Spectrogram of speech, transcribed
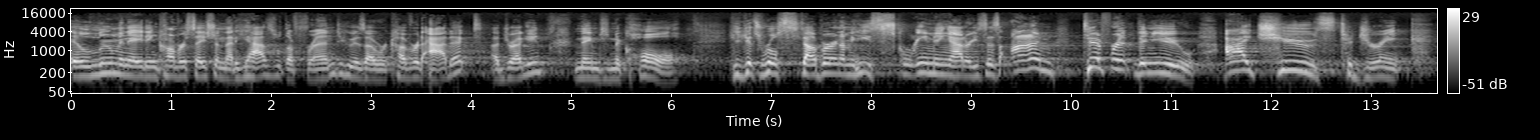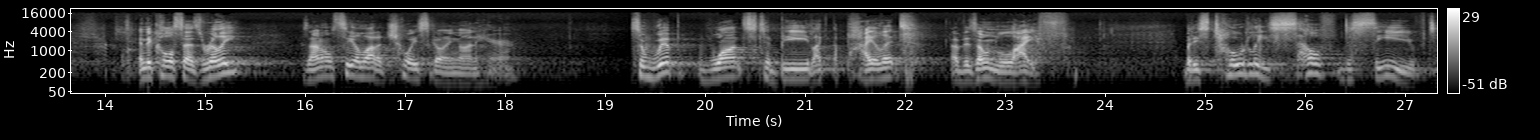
illuminating conversation that he has with a friend who is a recovered addict, a druggie, named Nicole. He gets real stubborn. I mean, he's screaming at her. He says, I'm different than you. I choose to drink. And Nicole says, Really? Because I don't see a lot of choice going on here. So Whip wants to be like the pilot of his own life, but he's totally self deceived.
